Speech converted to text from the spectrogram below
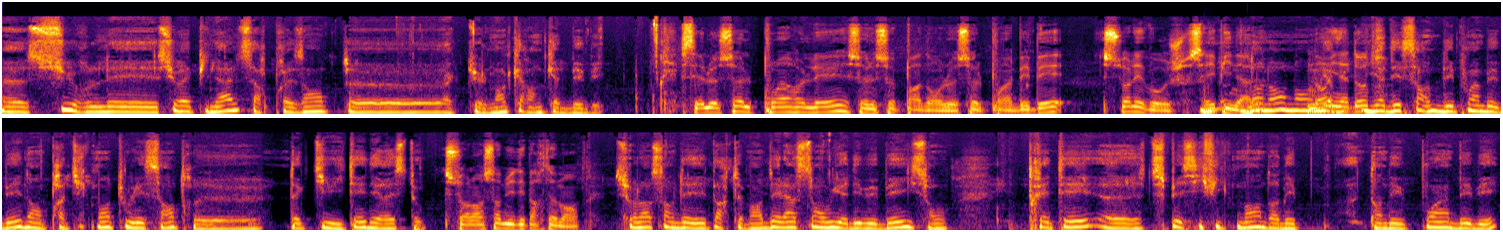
Euh, sur les, sur Épinal, ça représente actuellement 44 bébés. c'est le seul point relais, pardon, le seul point bébé sur les Vosges. C'est Épinal. Non, non, non. Non, il y a, d'autres il y a des, centres, des points bébés dans pratiquement tous les centres euh, d'activité des restos. sur l'ensemble du département. Sur l'ensemble des départements. Dès l'instant où il y a des bébés, ils sont traités euh, spécifiquement dans des, dans des points bébés.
